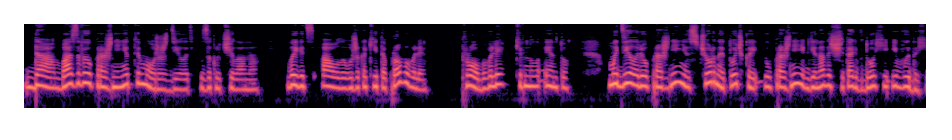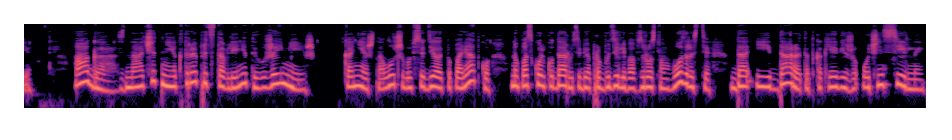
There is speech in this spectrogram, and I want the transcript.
«Да, базовые упражнения ты можешь делать», — заключила она. «Вы ведь аулы уже какие-то пробовали?» «Пробовали», — кивнула Энту. «Мы делали упражнения с черной точкой и упражнения, где надо считать вдохи и выдохи. «Ага, значит, некоторое представление ты уже имеешь. Конечно, лучше бы все делать по порядку, но поскольку дар у тебя пробудили во взрослом возрасте, да и дар этот, как я вижу, очень сильный».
